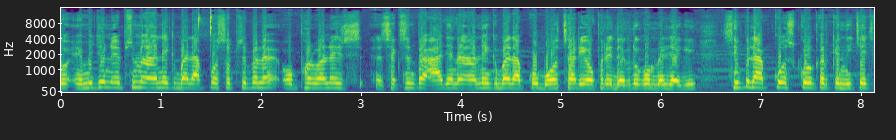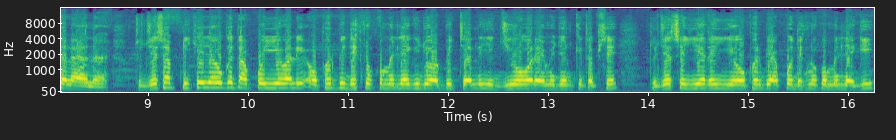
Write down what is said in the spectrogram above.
तो अमेजोन ऐप्स में आने के बाद आपको सबसे पहले ऑफ़र वाले सेक्शन पर आ जाना आने के बाद आपको बहुत सारी ऑफरें देखने को मिल जाएगी। सिंपल आपको स्क्रॉल करके नीचे चला आना है। तो जैसे आप नीचे जाओगे तो आपको ये वाली ऑफ़र भी देखने को मिल जाएगी जो अभी चल रही है जियो और अमेजोन की तरफ़ से। तो जैसे ये रही, ये ऑफ़र भी आपको देखने को मिल जाएगी।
